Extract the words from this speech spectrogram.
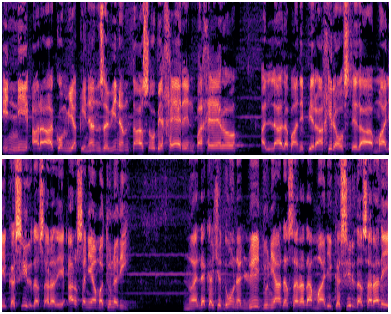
انی اراکم یقینا زه وینم تاسو بخیرن په خیر الله د باندې پراخي راوستې ده مال کثیر د سره دی هر څه نعمتونه دي نو لکه چې دونه لوی دنیا د سره ده مالی کثیر د سره دی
